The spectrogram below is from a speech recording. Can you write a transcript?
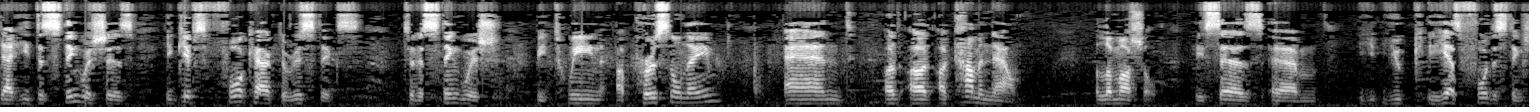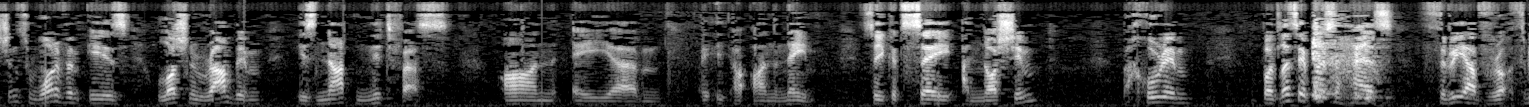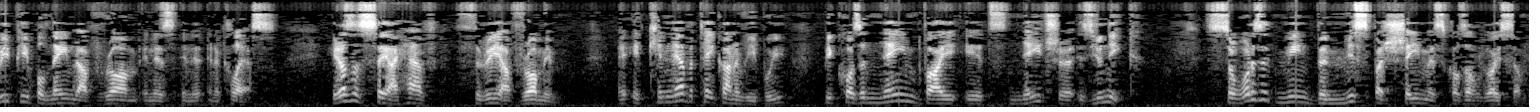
that he distinguishes he gives four characteristics to distinguish between a personal name and a, a, a common noun, a lamashal. He says um, you, you, he has four distinctions. One of them is lashon rambim is not nitfas on a um, on the name. So you could say anoshim, bachurim, but let's say a person has three Avro, three people named Avram in his in a, in a, class. He doesn't say I have three Avromim. It, it, can never take on a ribui because a name by its nature is unique. So what does it mean b'mispa shemis kozal goisam?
